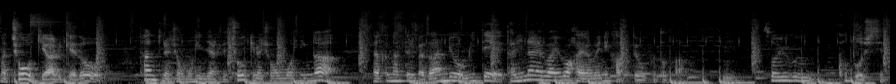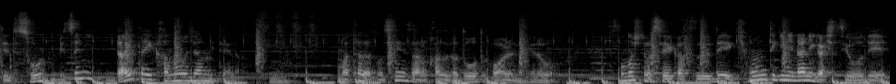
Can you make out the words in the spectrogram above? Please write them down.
まあ、長期あるけど短期の消耗品じゃなくて長期の消耗品がなくなってるか残量を見て足りない場合は早めに買っておくとかうん。そういうことをしててそれ別に大体可能じゃんみたいな、まあ、ただそのセンサーの数がどうとかはあるんだけどその人の生活で基本的に何が必要で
